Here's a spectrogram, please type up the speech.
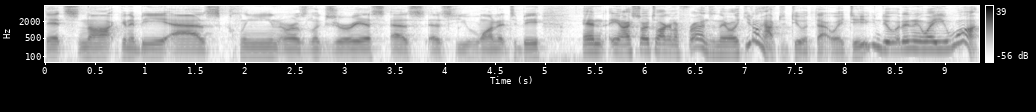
It's not going to be as clean or as luxurious as as you want it to be. And you know, I started talking to friends, and they were like, "You don't have to do it that way, do you? You can do it any way you want."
